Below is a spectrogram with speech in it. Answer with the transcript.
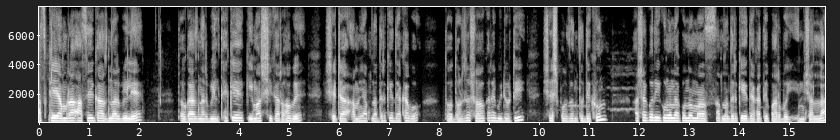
আজকে আমরা আছি গাজনার বিলে। তো গাজনার বিল থেকে কি মাছ শিকার হবে, সেটা আমি আপনাদেরকে দেখাবো। তো ধৈর্য সহকারে ভিডিওটি শেষ পর্যন্ত দেখুন। আশা করি কোনো না কোনো মাছ আপনাদেরকে দেখাতে পারবই, ইনশাল্লাহ।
